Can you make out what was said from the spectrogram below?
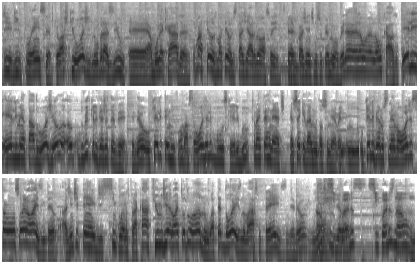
de, de influência, eu acho que hoje, no Brasil, é, a molecada, o Matheus, Matheus, estagiário nosso aí, escreve com a gente no Supernovo, ele é, ele é um, ele é um caso. Ele é alimentado hoje, eu, eu duvido que ele veja TV, entendeu? O que ele tem de informação hoje, ele busca, ele busca na internet. Eu sei que ele vai muito ao cinema, ele- e o que ele vê no cinema hoje são, são heróis, entendeu? A gente tem aí de cinco anos pra cá, filme de herói todo ano, até dois, no máximo, três, entendeu? Não, Muito filme de cinco herói. anos, cinco anos não.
